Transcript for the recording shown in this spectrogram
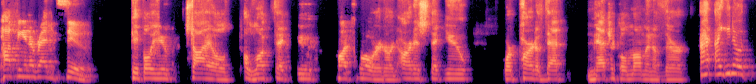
puffy in a red suit. People you styled, a look that you brought forward, or an artist that you were part of that magical moment of their. I, I you know,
